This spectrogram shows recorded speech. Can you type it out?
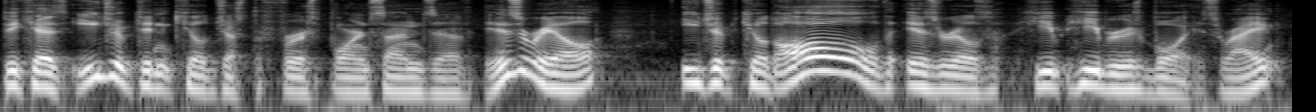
Because Egypt didn't kill just the firstborn sons of Israel, Egypt killed all Israel's Hebrews boys, right?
